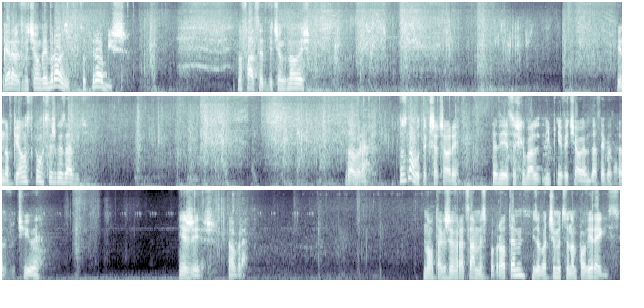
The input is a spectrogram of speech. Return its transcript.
Geralt, wyciągaj broń! Co ty robisz? No facet, wyciągnąłeś... Ty, no piąstką chcesz go zabić? Dobra. To znowu te krzaczory. Wtedy je coś chyba lipnie wyciąłem, dlatego teraz wróciły. Nie żyjesz. Dobra. No, także wracamy z powrotem i zobaczymy, co nam powie Regis.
